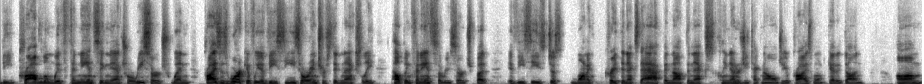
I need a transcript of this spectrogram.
the problem with financing the actual research. When prizes work, if we have VCs who are interested in actually helping finance the research. But if VCs just want to create the next app and not the next clean energy technology, a prize won't get it done. Um,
